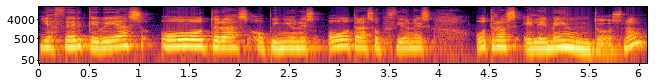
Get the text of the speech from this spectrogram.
y hacer que veas otras opiniones, otras opciones, otros elementos, ¿no?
